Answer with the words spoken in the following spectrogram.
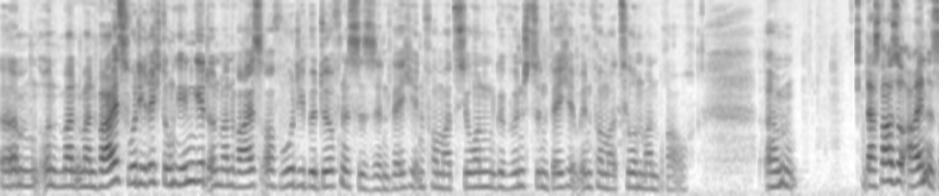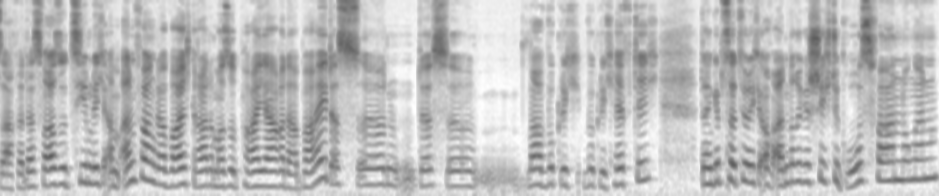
Ähm, und man, man weiß, wo die Richtung hingeht und man weiß auch, wo die Bedürfnisse sind, welche Informationen gewünscht sind, welche Informationen man braucht. Das war so eine Sache. Das war so ziemlich am Anfang. Da war ich gerade mal so ein paar Jahre dabei. Das, äh, das äh, war wirklich, wirklich heftig. Dann gibt's natürlich auch andere Geschichte, Großfahndungen.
